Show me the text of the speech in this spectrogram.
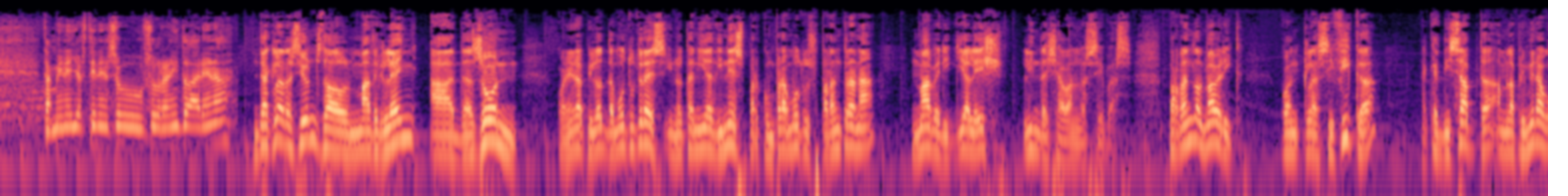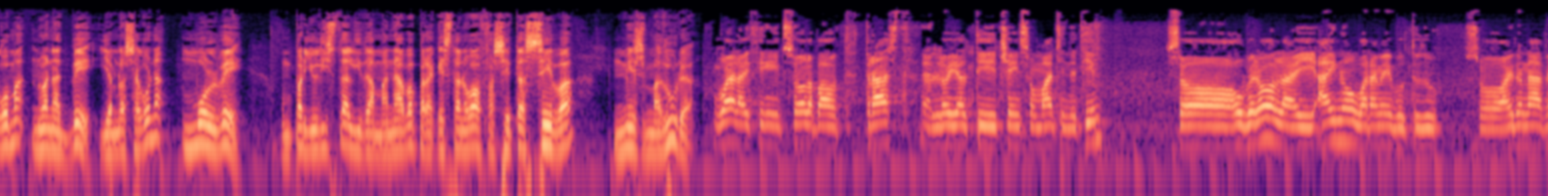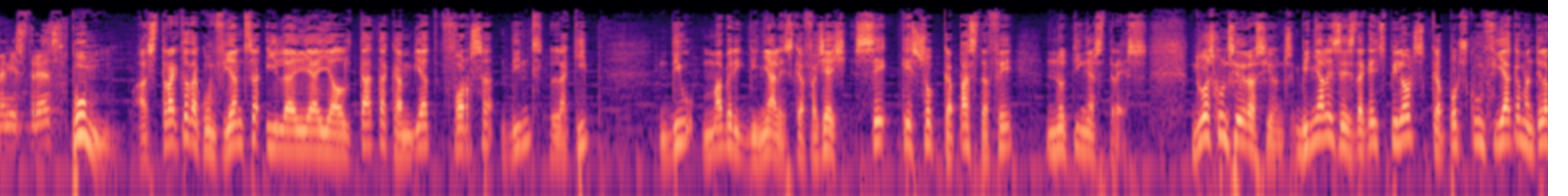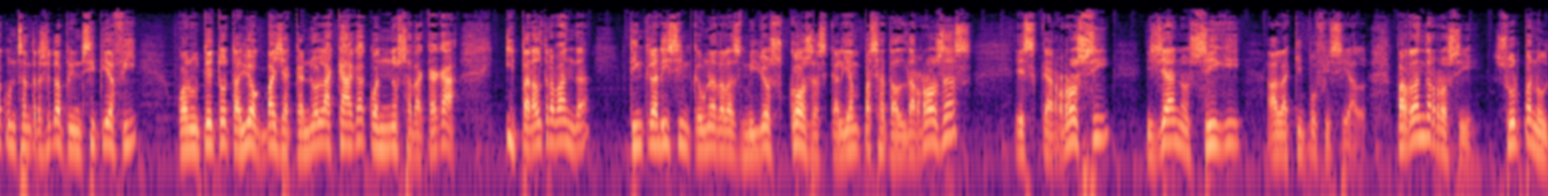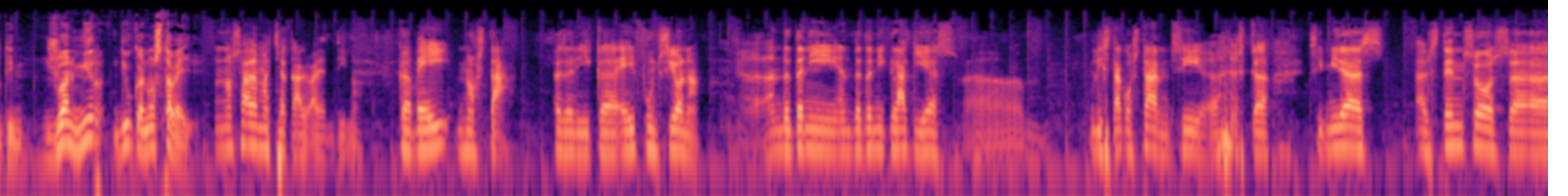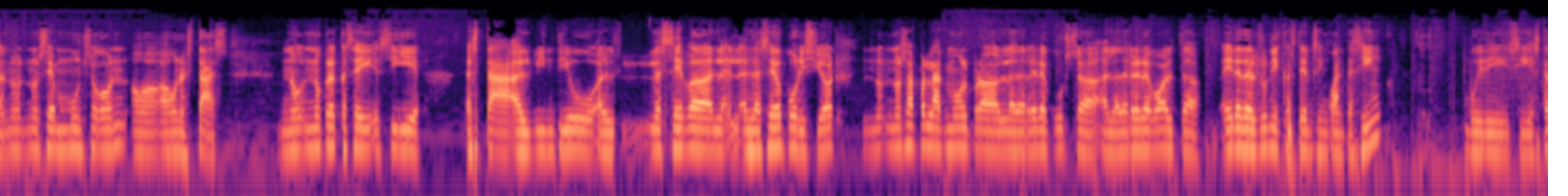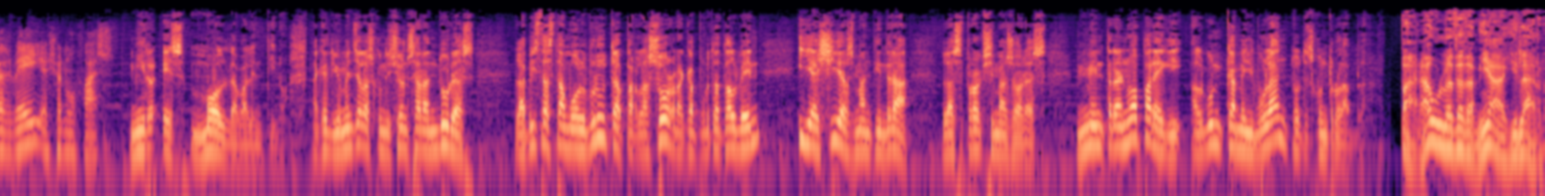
también ellos tienen su, su granito de arena. Declaracions del madrileny a Dazón. Quan era pilot de Moto3 i no tenia diners per comprar motos per entrenar, Maverick i Aleix li'n deixaven les seves. Parlant del Maverick, quan classifica, aquest dissabte, amb la primera goma no ha anat bé i amb la segona molt bé. Un periodista li demanava per aquesta nova faceta seva més madura. Well, I think it's all about trust and loyalty change so much in the team. So overall, I, I know what I'm able to do. So I don't have any stress. Pum! Es tracta de confiança i la lleialtat ha canviat força dins l'equip, diu Maverick Viñales, que afegeix «Sé què sóc capaç de fer, no tinc estrès». Dues consideracions. Viñales és d'aquells pilots que pots confiar que manté la concentració de principi a fi quan ho té tot a lloc, vaja, que no la caga quan no s'ha de cagar. I, per altra banda, tinc claríssim que una de les millors coses que li han passat al de Roses és que Rossi ja no sigui a l'equip oficial. Parlant de Rossi, surt penúltim. Joan Mir diu que no està vell. No s'ha de matxacar el Valentino, que vell no està. És a dir, que ell funciona. Eh, Han de tenir, han de tenir clar qui és. Uh, li està costant, sí. Uh, és que si mires els tensos, uh, no, no sé, en un segon o, a on estàs. No, no crec que sigui està al 21 el, la, seva, la, la- seva posició. No, no s'ha parlat molt, però la darrera cursa, a la darrera volta, era dels únics que es tenen 55. Vull dir, si estàs vell, això no ho fas. Mir és molt de Valentino. Aquest diumenge les condicions seran dures. La pista està molt bruta per la sorra que ha portat el vent i així es mantindrà les pròximes hores. Mentre no aparegui algun camell volant, tot és controlable. Paraula de Damià Aguilar.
